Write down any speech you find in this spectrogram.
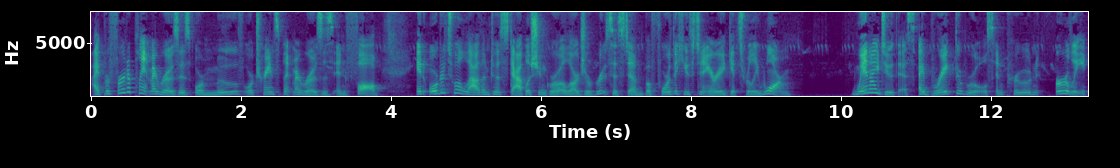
I prefer to plant my roses or move or transplant my roses in fall in order to allow them to establish and grow a larger root system before the Houston area gets really warm. When I do this, I break the rules and prune early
